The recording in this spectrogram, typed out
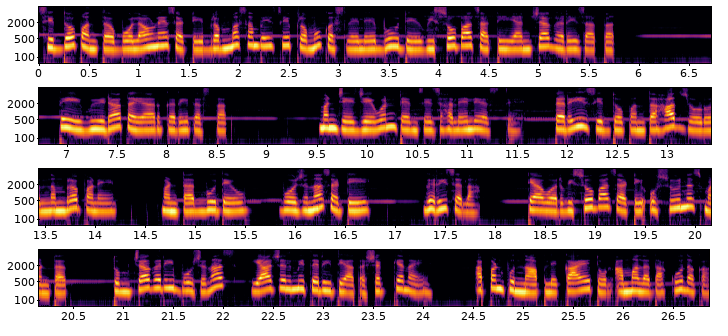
सिद्धोपंत बोलावण्यासाठी ब्रह्मसभेचे प्रमुख असलेले भूदेव विसोबासाठी यांच्या घरी जातात. ते विडा तयार करीत असतात. म्हणजे जेवण त्यांचे झालेले असते. तरीही सिद्धोपंत हात जोडून नम्रपणे म्हणतात भूदेव भोजनासाठी घरी चला. त्यावर विसोबासाठी उसळूनच म्हणतात तुमच्या घरी भोजनास? या जन्मी तरी ते आता शक्य नाही. आपण पुन्हा आपले काय तोंड आम्हाला दाखवू नका.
